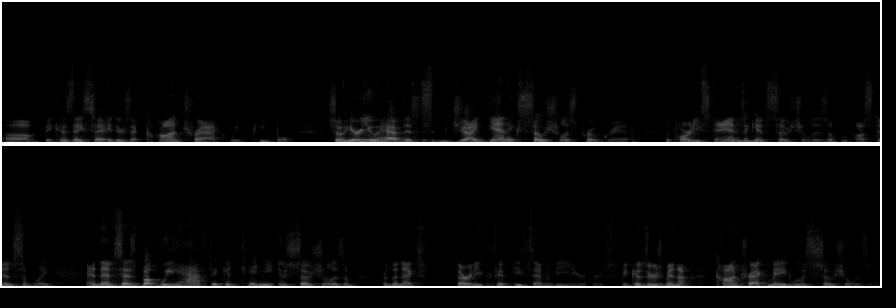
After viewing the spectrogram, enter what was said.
um, because they say there's a contract with people. So here you have this gigantic socialist program. The party stands against socialism, ostensibly, and then says, but we have to continue socialism for the next 30, 50, 70 years because there's been a contract made with socialism.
